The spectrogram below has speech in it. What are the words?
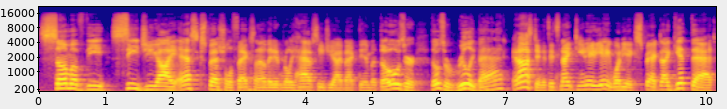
some of the CGI-esque special effects, I know they didn't really have CGI back then, but those are those are really bad. And Austin, it's, it's 1988, what do you expect? I get that.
